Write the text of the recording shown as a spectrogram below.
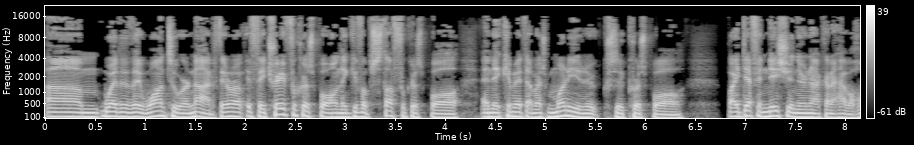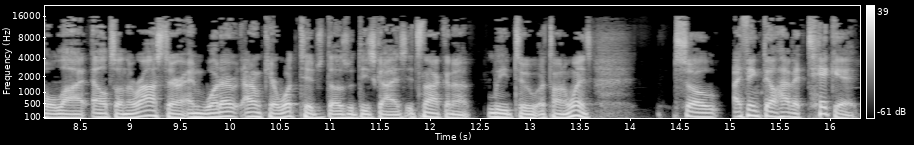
um, whether they want to or not. If they don't, if they trade for Chris Paul and they give up stuff for Chris Paul and they commit that much money to Chris Paul, by definition, they're not going to have a whole lot else on the roster. And whatever, I don't care what Thibs does with these guys, it's not going to lead to a ton of wins. So I think they'll have a ticket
